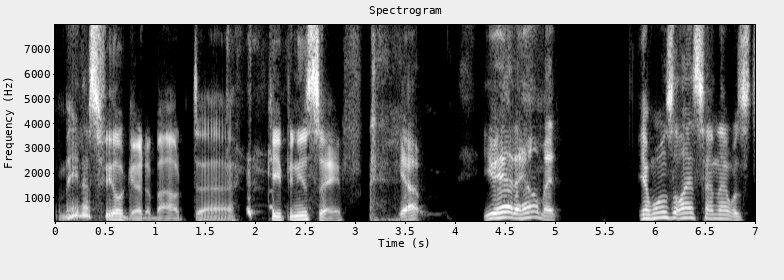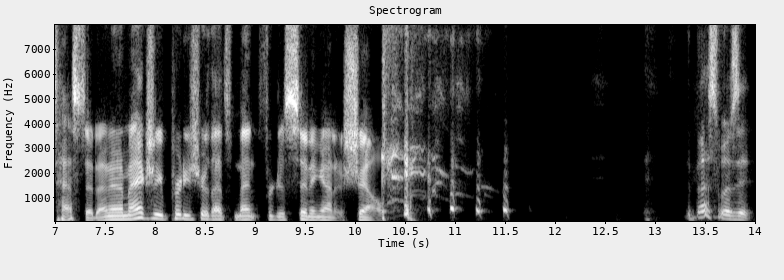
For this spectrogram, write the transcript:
It made us feel good about uh, keeping you safe. Yep. You had a helmet. Yeah, when was the last time that was tested? And I'm actually pretty sure that's meant for just sitting on a shelf. the best was it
